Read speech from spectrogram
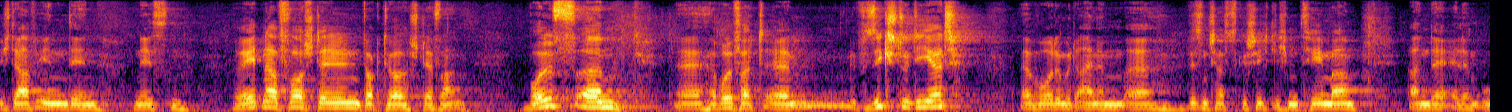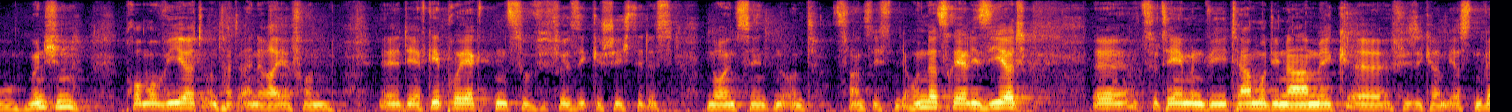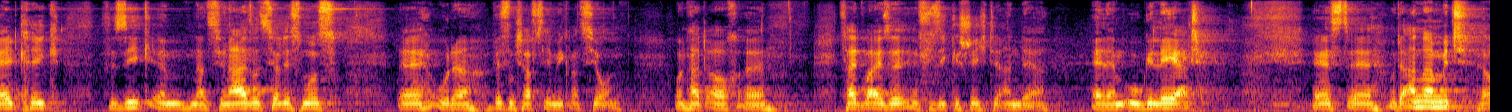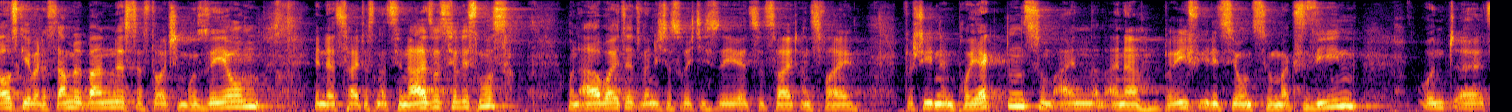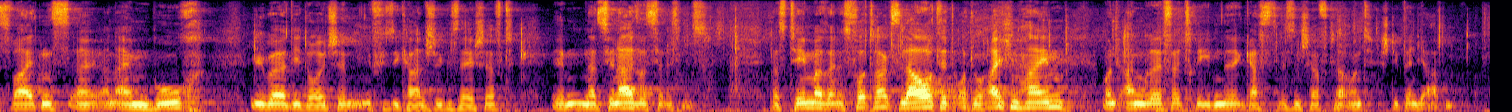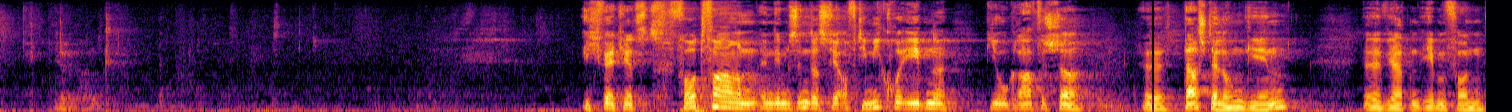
Ich darf Ihnen den nächsten Redner vorstellen, Dr. Stefan Wolf. Ähm, äh, Herr Wolf hat ähm, Physik studiert. Er wurde mit einem äh, wissenschaftsgeschichtlichen Thema an der LMU München promoviert und hat eine Reihe von äh, DFG-Projekten zur Physikgeschichte des 19. und 20. Jahrhunderts realisiert, zu Themen wie Thermodynamik, äh, Physiker im Ersten Weltkrieg, Physik im Nationalsozialismus oder Wissenschaftsimmigration und hat auch zeitweise Physikgeschichte an der LMU gelehrt. Er ist äh, unter anderem Mitherausgeber des Sammelbandes Das Deutsche Museum in der Zeit des Nationalsozialismus und arbeitet, wenn ich das richtig sehe, zurzeit an zwei verschiedenen Projekten. Zum einen an einer Briefedition zu Max Wien und äh, zweitens äh, an einem Buch über die Deutsche Physikalische Gesellschaft im Nationalsozialismus. Das Thema seines Vortrags lautet Otto Reichenheim, und andere vertriebene Gastwissenschaftler und Stipendiaten. Ich werde jetzt fortfahren in dem Sinn, dass wir auf die Mikroebene biografischer äh, Darstellungen gehen. Äh, wir hatten eben von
